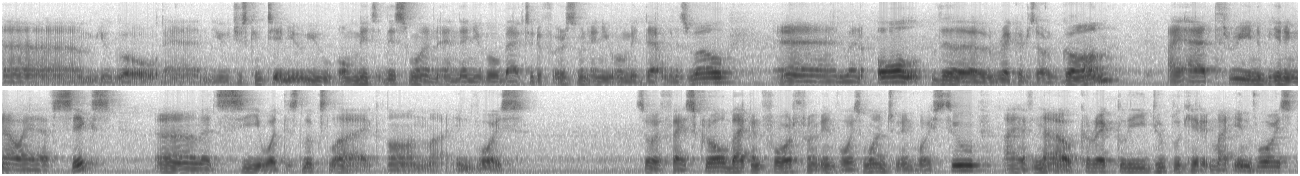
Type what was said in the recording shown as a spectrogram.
um, you go and you just continue you omit this one and then you go back to the first one and you omit that one as well. And when all the records are gone I had three in the beginning now I have six. Uh, let's see what this looks like on my invoice So if I scroll back and forth from invoice 1 to invoice 2, I have now correctly duplicated my invoice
